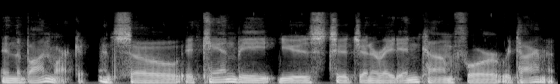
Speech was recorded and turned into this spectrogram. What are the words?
in the bond market, and so it can be used to generate income for retirement.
